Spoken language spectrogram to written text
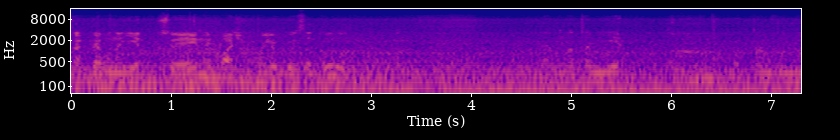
Так, де вона є? Все, я її не бачу. Полюкою задуло. Де вона там є? Ага, от там вона.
